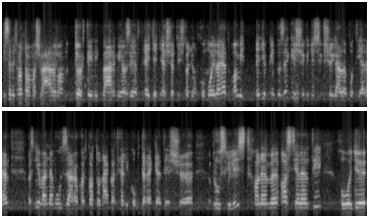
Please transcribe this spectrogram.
hiszen egy hatalmas városban történik bármi, azért egy-egy eset is nagyon komoly lehet. Amit egyébként az egészségügyi szükségállapot jelent, az nyilván nem útzárakat, katonákat, helikoptereket és Bruce Willis-t, hanem azt jelenti, hogy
